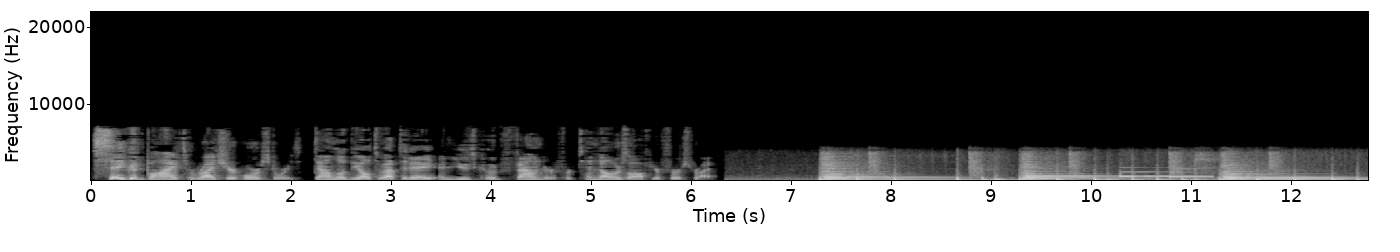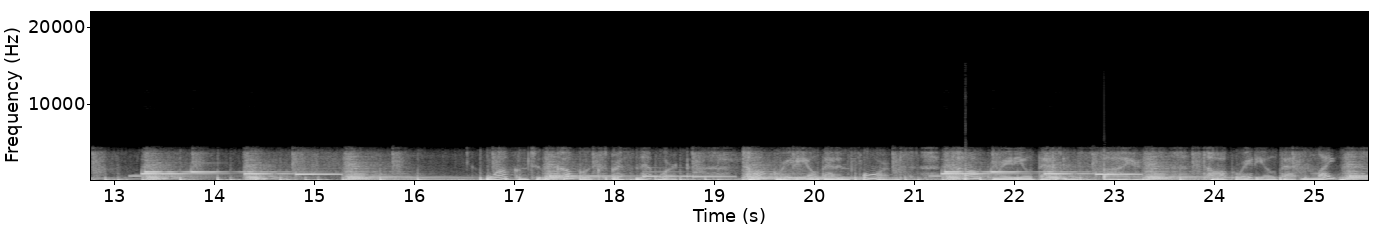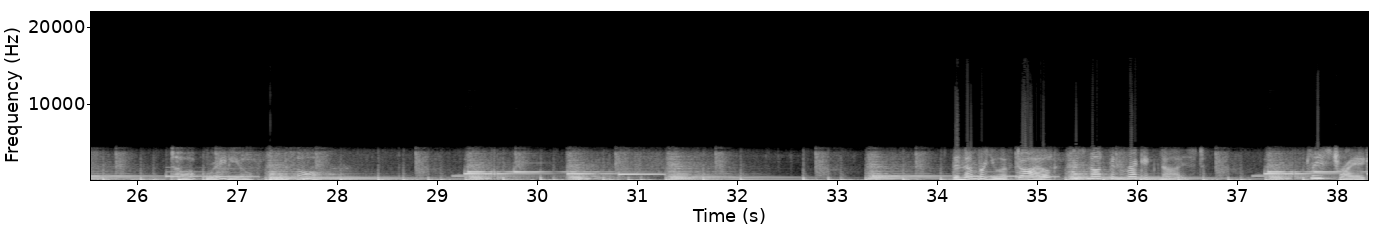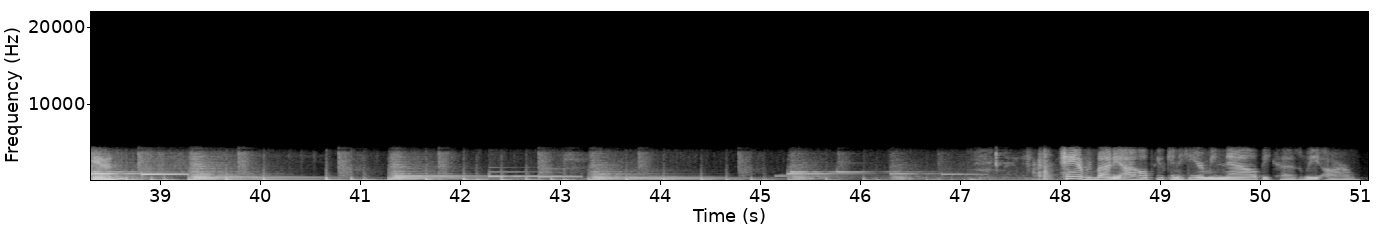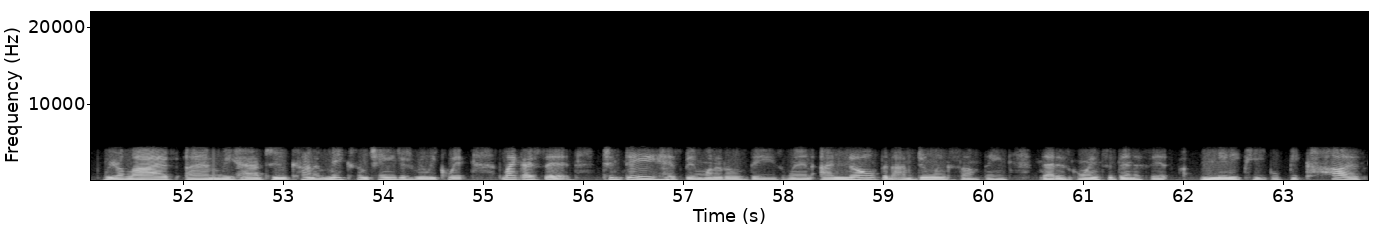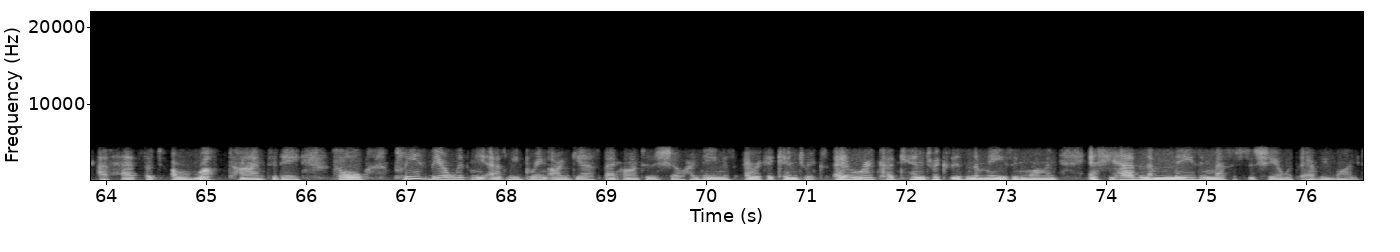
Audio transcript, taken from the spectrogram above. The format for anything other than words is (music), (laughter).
Say goodbye to rideshare horror stories. Download the Alto app today and use code FOUNDER for $10 off your first ride. Welcome to the Coco Express Network. Talk radio that informs, talk radio that inspires, talk radio that enlightens, talk radio for us all. The number you have dialed has not been recognized. Please try again. Hey everybody, I hope you can hear me now because we are we are live and we had to kind of make some changes really quick. Like I said, today mm-hmm. has been one of those days when I know that I'm doing something that is going to benefit many people because I've had such a rough time today. So please bear with me as we bring our guest back onto the show. Her name is Erika Kendricks. Erika Kendricks is an amazing woman and she has an amazing message to share with everyone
